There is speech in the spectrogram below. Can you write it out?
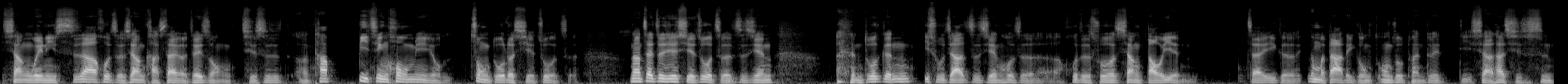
像威尼斯啊，或者像卡塞尔这种，其实呃，它毕竟后面有众多的写作者，那在这些写作者之间，很多跟艺术家之间，或者或者说像导演，在一个那么大的一个工作团队底下，他其实是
